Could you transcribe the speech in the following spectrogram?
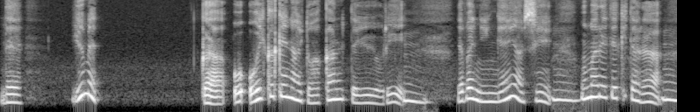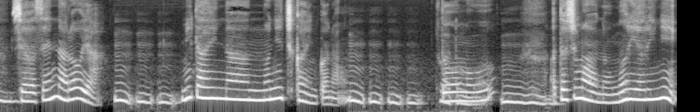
で夢がお追いかけないとあかんっていうより、うん。やっぱり人間やし、うん。生まれてきたらうん。幸せになろうやみたいなのに近いんかな、どう思う？うんうん。私もあの無理やりに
